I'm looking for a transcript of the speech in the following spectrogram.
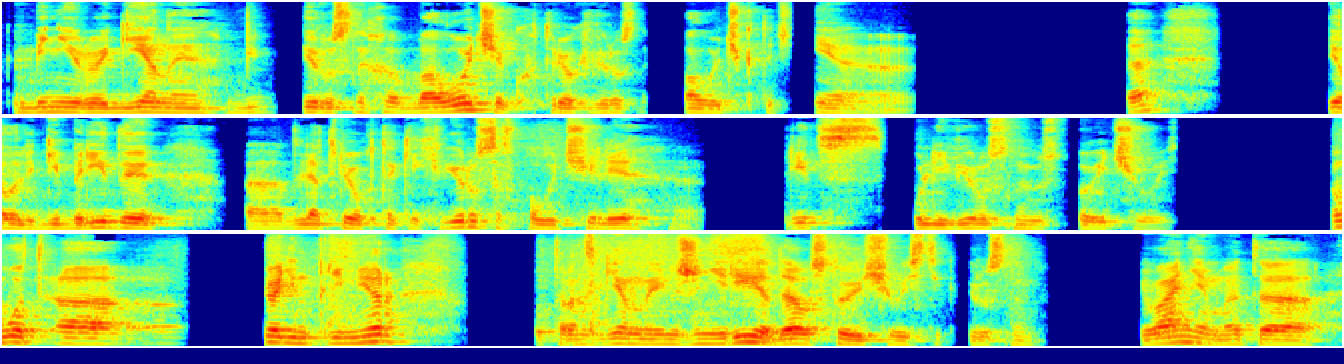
комбинируя гены вирусных оболочек, трех вирусных оболочек, точнее, да, делали гибриды для трех таких вирусов, получили гибрид с поливирусной устойчивостью. Ну вот, а, еще один пример трансгенная инженерия, да, устойчивости к вирусным заболеваниям, это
